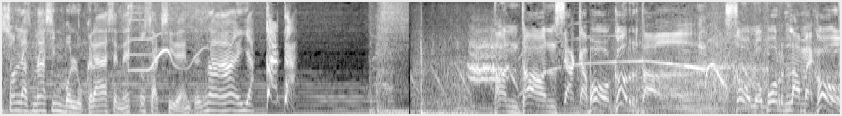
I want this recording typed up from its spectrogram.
son las más involucradas en estos accidentes. No, ya, ¡corta! Tan tan se acabó corta. Solo por la mejor.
